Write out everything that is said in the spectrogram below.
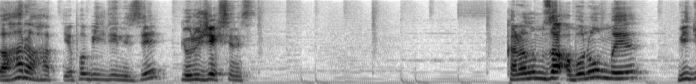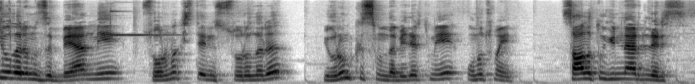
daha rahat yapabildiğinizi göreceksiniz. Kanalımıza abone olmayı, videolarımızı beğenmeyi, sormak istediğiniz soruları yorum kısmında belirtmeyi unutmayın. Sağlıklı günler dileriz.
